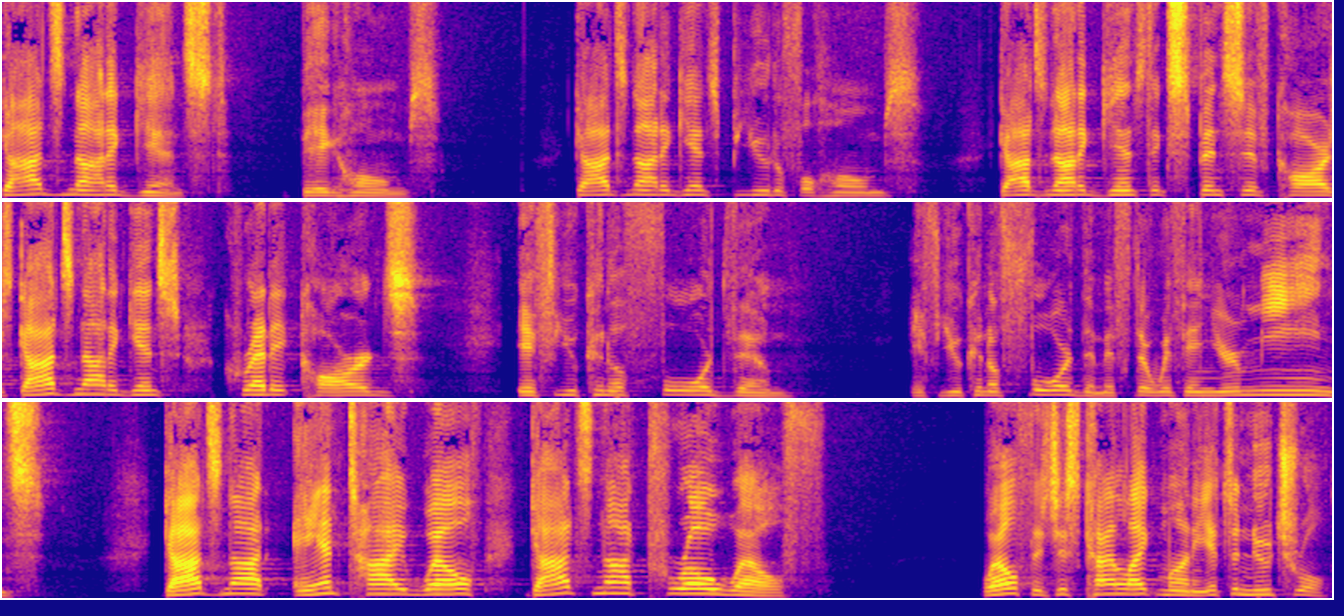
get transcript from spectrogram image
God's not against big homes, God's not against beautiful homes, God's not against expensive cars, God's not against credit cards if you can afford them. If you can afford them, if they're within your means. God's not anti wealth, God's not pro wealth. Wealth is just kind of like money, it's a neutral,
